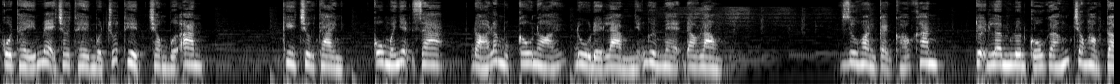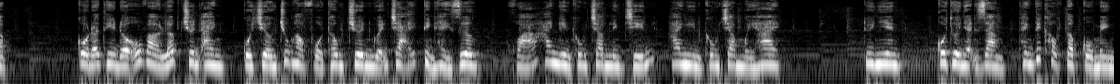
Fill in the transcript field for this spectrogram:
cô thấy mẹ cho thêm một chút thịt trong bữa ăn. Khi trưởng thành, cô mới nhận ra đó là một câu nói đủ để làm những người mẹ đau lòng. Dù hoàn cảnh khó khăn, Tuệ Lâm luôn cố gắng trong học tập. Cô đã thi đỗ vào lớp chuyên Anh của trường Trung học phổ thông chuyên Nguyễn Trãi, tỉnh Hải Dương, khóa 2009-2012. Tuy nhiên, cô thừa nhận rằng thành tích học tập của mình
